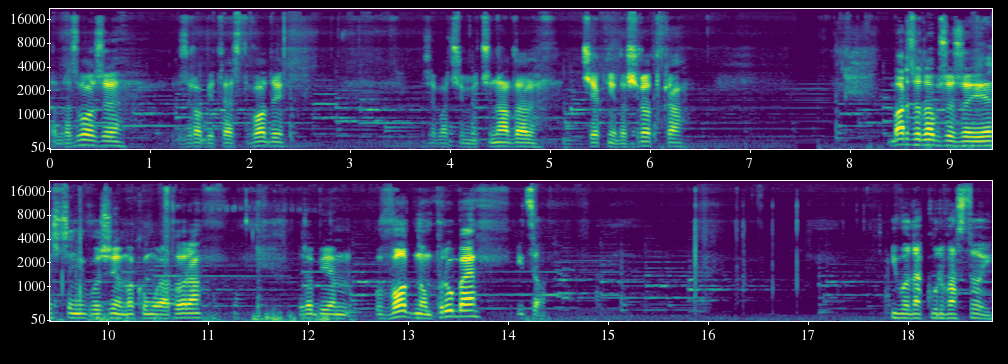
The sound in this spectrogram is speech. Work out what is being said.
Dobra, złożę, zrobię test wody. Zobaczymy, czy nadal cieknie do środka. Bardzo dobrze, że jeszcze nie włożyłem akumulatora. Zrobiłem wodną próbę i co? I woda kurwa stoi.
